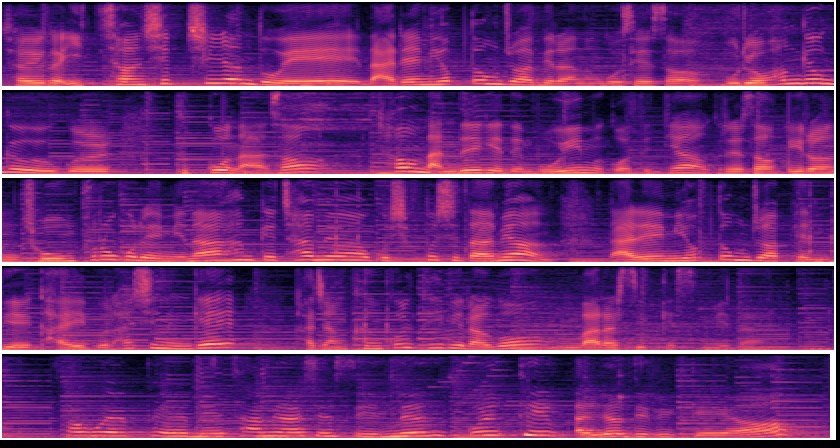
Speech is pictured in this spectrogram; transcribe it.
저희가 2017년도에 나래미 협동조합이라는 곳에서 무료 환경교육을 듣고 나서 처음 만들게 된 모임이거든요. 그래서 이런 좋은 프로그램이나 함께 참여하고 싶으시다면 나래미 협동조합 밴드에 가입을 하시는 게 가장 큰 꿀팁이라고 말할 수 있겠습니다. 서구 FM에 참여하실 수 있는 꿀팁 알려드릴게요.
